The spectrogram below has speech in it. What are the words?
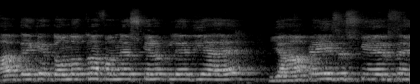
अब देखिए दोनों तरफ़ हमने स्क्र रूट ले दिया है। यहाँ पे इस स्क्र से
